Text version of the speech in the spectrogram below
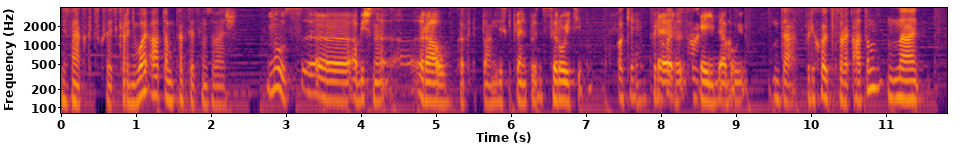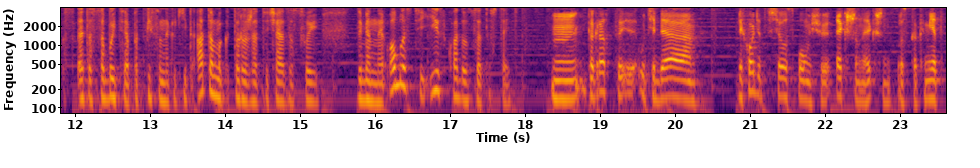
не знаю, как это сказать, корневой атом, как ты это называешь? Ну, с, э, обычно raw, как это по-английски правильно произносится, сырой типа. Окей, приходит сырой... AW. Да, приходит сырой атом, на это событие подписаны какие-то атомы, которые уже отвечают за свои доменные области и складываются это в стейт. Как раз ты, у тебя приходит все с помощью action, action, просто как метод.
